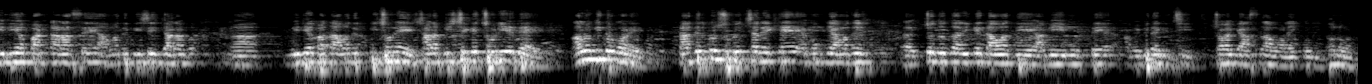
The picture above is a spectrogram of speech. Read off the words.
মিডিয়া পার্টনার আছে, আমাদের বিশেষ যারা মিডিয়া পার্টনার আমাদের পিছনে সারা বিশ্বকে ছড়িয়ে দেয়, আলোকিত করে, তাদেরকেও শুভেচ্ছা রেখে এবং কি আমাদের চোদ্দ তারিখে দাওয়াত দিয়ে আমি এই মুহূর্তে আমি বিদায় নিচ্ছি। সবাইকে আসসালামু আলাইকুম। ধন্যবাদ।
